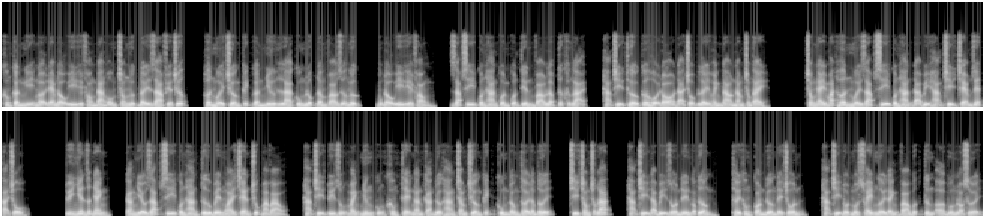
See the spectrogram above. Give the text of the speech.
không cần nghĩ ngợi đem đầu y phòng đang ôm trong ngực đẩy ra phía trước, hơn mười trường kích gần như là cùng lúc đâm vào giữa ngực, bụng đầu y phòng, giáp sĩ quân hán quần quần tiến vào lập tức ngược lại, hạng chị thừa cơ hội đó đã trộm lấy hoành đao nắm trong tay. Trong nháy mắt hơn mười giáp sĩ quân hán đã bị hạng chị chém giết tại chỗ. Tuy nhiên rất nhanh, càng nhiều giáp sĩ quân hán từ bên ngoài chen trúc mà vào, hạng chị tuy dũng mãnh nhưng cũng không thể ngăn cản được hàng trăm trường kích cùng đồng thời đâm tới, chỉ trong chốc lát hạng chị đã bị dồn đến góc tường, thấy không còn đường để trốn, hạng chị đột ngột xoay người đánh vào bức tường ở buồng lò sưởi.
